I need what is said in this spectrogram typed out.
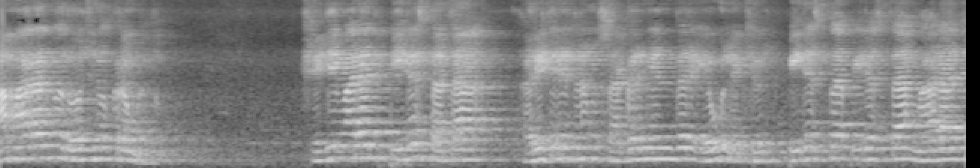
આ મહારાજનો રોજનો ક્રમ હતો. શ્રીજી મહારાજ પીરસતા હતા હરિચરિત્રમ સાગરની અંદર એવું લખ્યું, પીરસતા પીરસતા મહારાજ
